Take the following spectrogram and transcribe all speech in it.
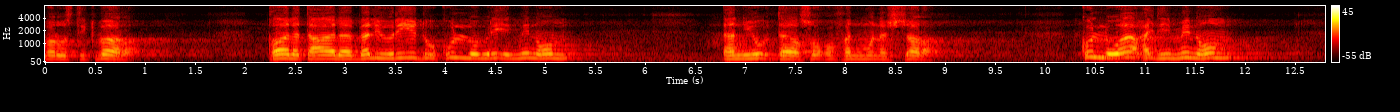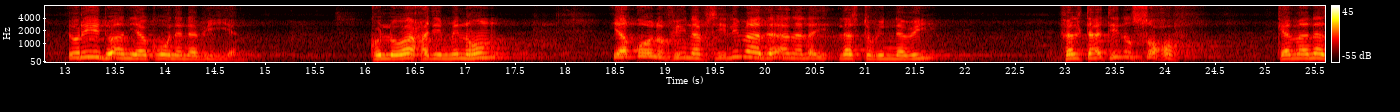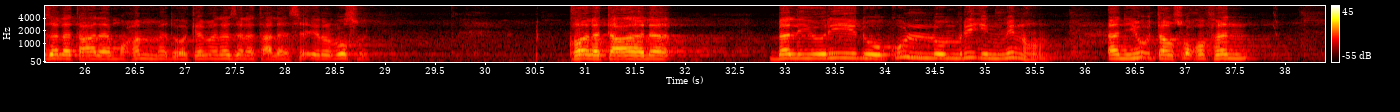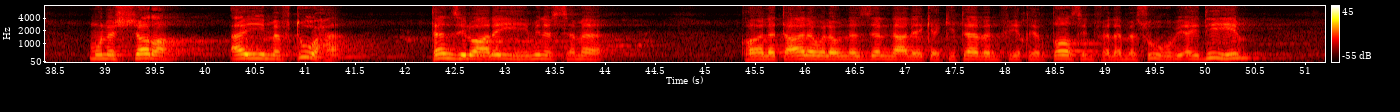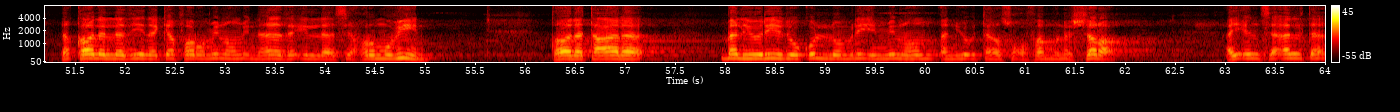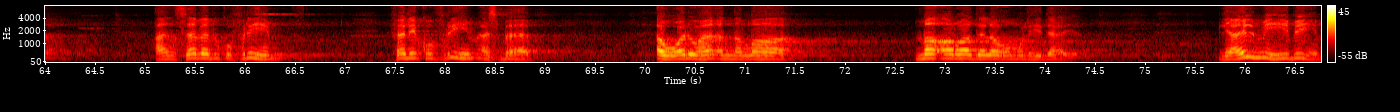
أكبر استكبارا. قال تعالى بل يريد كل امرئ منهم أن يؤتى صحفا منشرة. كل واحد منهم يريد أن يكون نبيا. كل واحد منهم يقول في نفسي لماذا أنا لست بالنبي؟ فلتأتيني الصحف كما نزلت على محمد وكما نزلت على سائر الرسل. قال تعالى بل يريد كل امرئ منهم أن يؤتى صحفا منشرة أي مفتوحة تنزل عليه من السماء. قال تعالى ولو نزلنا عليك كتابا في قرطاس فلمسوه بأيديهم لقال الذين كفروا منهم إن هذا إلا سحر مبين. قال تعالى بل يريد كل امرئ منهم أن يؤتى صحفا منشرة. أي إن سألت عن سبب كفرهم فلكفرهم أسباب. أولها أن الله ما أراد لهم الهداية لعلمه بهم.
